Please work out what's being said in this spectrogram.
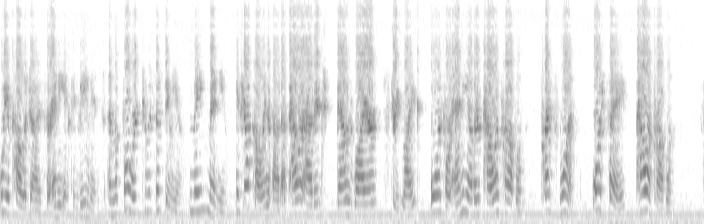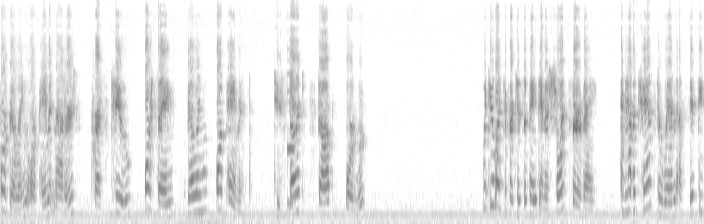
We apologize for any inconvenience and look forward to assisting you. Main menu. If you're calling about a power outage, downed wire, street light, or for any other power problem, press 1 or say power problem. For billing or payment matters, press 2 or say billing or payment. To start, stop, or move. Would you like to participate in a short survey and have a chance to win a $50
